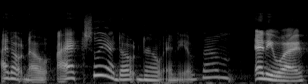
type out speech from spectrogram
I don't know. I actually I don't know any of them. Anyway,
